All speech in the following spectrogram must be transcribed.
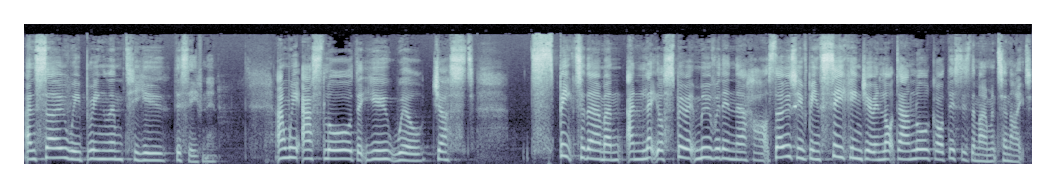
And so we bring them to you this evening. And we ask, Lord, that you will just speak to them and, and let your spirit move within their hearts. Those who've been seeking during lockdown, Lord God, this is the moment tonight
